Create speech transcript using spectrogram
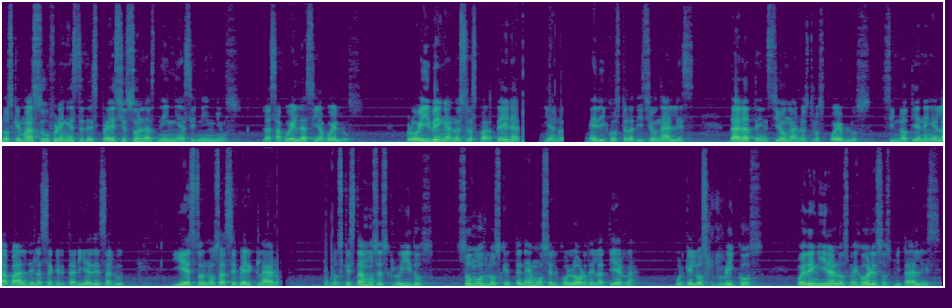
los que más sufren este desprecio son las niñas y niños, las abuelas y abuelos. Prohíben a nuestras parteras y a nuestros médicos tradicionales dar atención a nuestros pueblos si no tienen el aval de la Secretaría de Salud. Y esto nos hace ver claro que los que estamos excluidos somos los que tenemos el color de la tierra, porque los ricos pueden ir a los mejores hospitales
